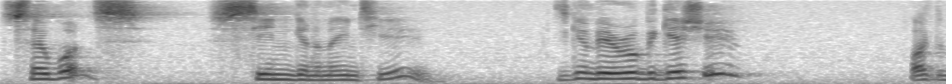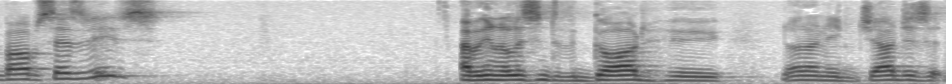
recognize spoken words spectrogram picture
So, what's sin going to mean to you? Is it going to be a real big issue, like the Bible says it is? Are we going to listen to the God who not only judges it,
